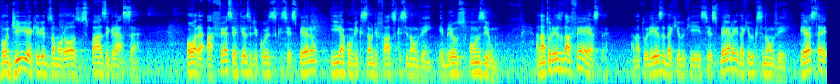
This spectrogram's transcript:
Bom dia, queridos amorosos, paz e graça. Ora, a fé é a certeza de coisas que se esperam e a convicção de fatos que se não veem. Hebreus 11:1. A natureza da fé é esta: a natureza daquilo que se espera e daquilo que se não vê. Essa é,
